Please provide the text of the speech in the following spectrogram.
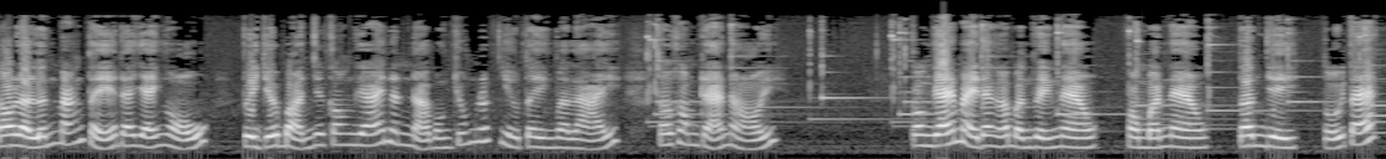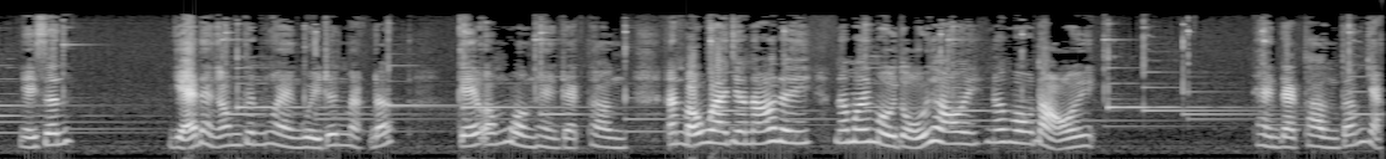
Tôi là lính bắn tỉa đã giải ngũ. Vì chữa bệnh cho con gái nên nợ bọn chúng rất nhiều tiền và lãi. Tôi không trả nổi. Con gái mày đang ở bệnh viện nào? Phòng bệnh nào? Tên gì? Tuổi tác? Ngày sinh? Gã đàn ông kinh hoàng quỳ trên mặt đất, Kéo ống quần hàng trạc thần. Anh bỏ qua cho nó đi, Nó mới 10 tuổi thôi, Nó vô tội. Hàng trạc thần tóm chặt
